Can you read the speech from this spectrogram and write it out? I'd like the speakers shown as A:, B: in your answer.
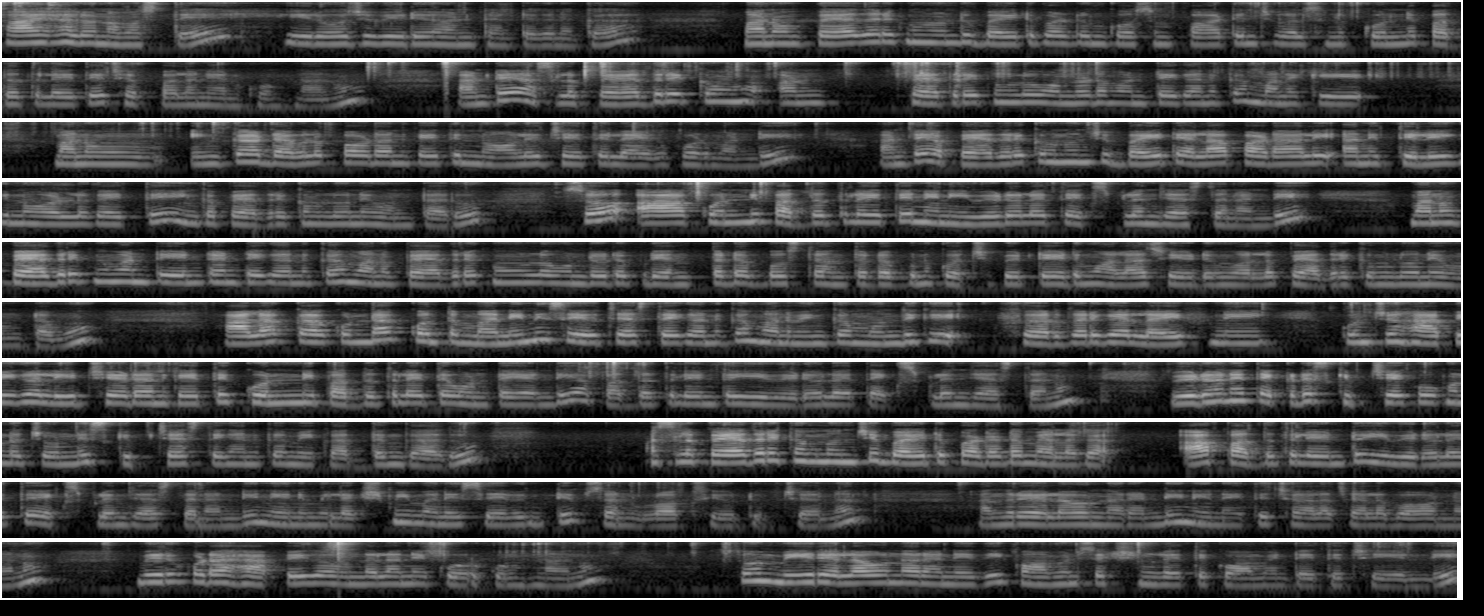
A: Hi hello నమస్తే. ఈరోజు video ఏంటంటే కనుక మనం పేదరికం నుండి బయటపడడం కోసం పాటించవలసిన కొన్ని పద్ధతులు అయితే చెప్పాలని అనుకుంటున్నాను. అంటే అసలు పేదరికం అన్ పేదరికంలో ఉండడం అంటే కనుక మనకి మనం ఇంకా డెవలప్ అవడానికి అయితే నాలెడ్జ్ అయితే లేకపోవడం అండి. అంటే ఆ పేదరికం నుంచి బయట ఎలా పడాలి అని తెలియని వాళ్ళకైతే ఇంకా పేదరికంలోనే ఉంటారు. సో ఆ కొన్ని పద్ధతులు అయితే నేను ఈ వీడియోలో అయితే ఎక్స్ప్లెయిన్ చేస్తానండి. మనం పేదరికం అంటే ఏంటంటే కనుక మనం పేదరికంలో ఉండేటప్పుడు ఎంత డబ్బు వస్తే అంత డబ్బును ఖర్చు పెట్టేయడం అలా చేయడం వల్ల పేదరికంలోనే ఉంటాము. అలా కాకుండా కొంత మనీని సేవ్ చేస్తే కనుక మనం ఇంకా ముందుకి ఫర్దర్గా లైఫ్ని కొంచెం హ్యాపీగా లీడ్ చేయడానికి అయితే కొన్ని పద్ధతులు అయితే ఉంటాయండి. ఆ పద్ధతులు ఏంటో ఈ వీడియోలో అయితే ఎక్స్ప్లెయిన్ చేస్తాను. వీడియోని అయితే ఎక్కడే స్కిప్ చేయకోకుండా చూడండి. స్కిప్ చేస్తే కనుక మీకు అర్థం కాదు. అసలు పేదరికం నుంచి బయటపడడం ఎలాగా? ఆ పద్ధతులు ఏంటో ఈ వీడియోలో అయితే ఎక్స్ప్లెయిన్ చేస్తానండి. నేను మీ Lakshmi money saving tips and blogs YouTube channel. అందరూ ఎలా ఉన్నారండి? నేనైతే చాలా చాలా బాగున్నాను. మీరు కూడా హ్యాపీగా ఉండాలని కోరుకుంటున్నాను. సో మీరు ఎలా ఉన్నారనేది కామెంట్ సెక్షన్లో అయితే కామెంట్ అయితే చేయండి.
